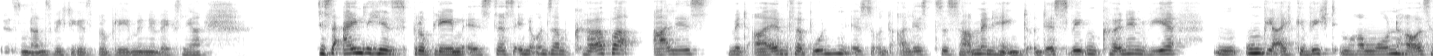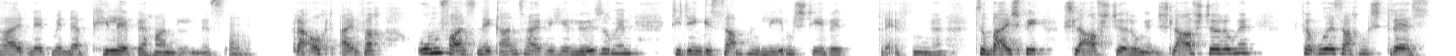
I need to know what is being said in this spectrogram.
mhm. ist ein ganz wichtiges Problem in den Wechseljahren. Das eigentliche Problem ist, dass in unserem Körper alles mit allem verbunden ist und alles zusammenhängt. Und deswegen können wir ein Ungleichgewicht im Hormonhaushalt nicht mit einer Pille behandeln. Es mhm braucht einfach umfassende, ganzheitliche Lösungen, die den gesamten Lebensstil betreffen. Zum Beispiel Schlafstörungen. Schlafstörungen verursachen Stress.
